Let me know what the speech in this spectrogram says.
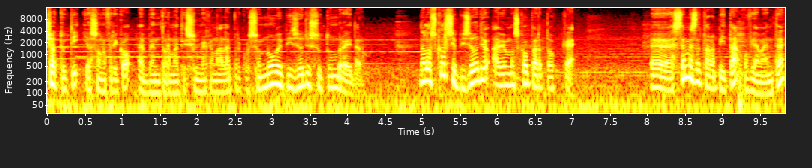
Ciao a tutti, io sono Frico e bentornati sul mio canale per questo nuovo episodio su Tomb Raider. Nello scorso episodio abbiamo scoperto che eh, Sam è stata rapita, ovviamente.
